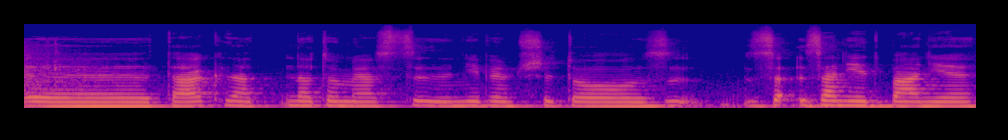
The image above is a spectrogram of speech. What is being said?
E, tak, na, natomiast nie wiem, czy to z, za, zaniedbanie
